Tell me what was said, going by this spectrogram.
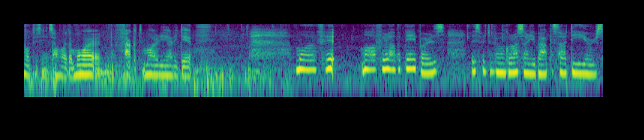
noticing the more fact, more reality, more fi- more full of papers, especially from grocery back 30 years,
